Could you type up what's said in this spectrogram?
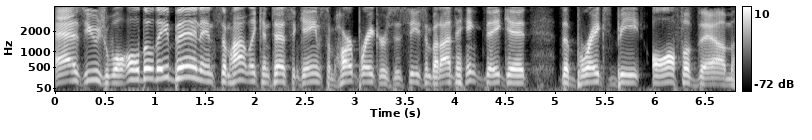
as usual, although they've been in some hotly contested games, some heartbreakers this season, but I think they get the brakes beat off of them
